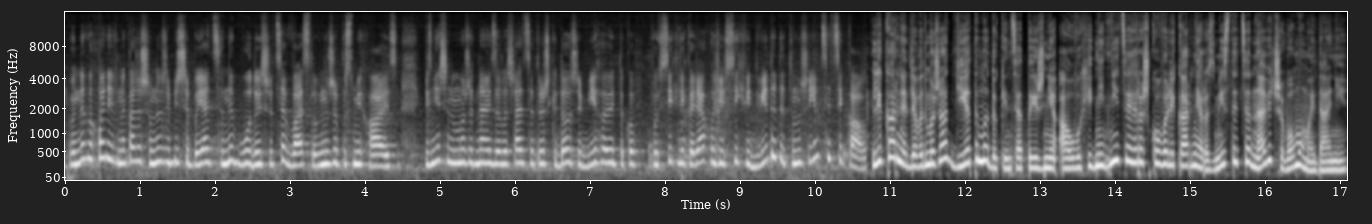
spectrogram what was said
І вони виходять, вони кажуть, що вони вже більше бояться не будуть, що це весело, вони вже посміхаються. Пізніше вони можуть навіть залишатися трошки довше, бігають тако по всіх лікарях, хочуть всіх відвідати, тому що їм це цікаво. Лікарня для ведмежат діятиме до кінця тижня, а у вихідні дні ця іграшкова лікарня розміститься на вічовому майдані.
